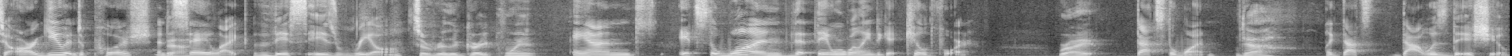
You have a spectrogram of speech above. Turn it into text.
to argue and to push and to say like this is real. It's a really great point. And it's the one that they were willing to get killed for. Right. That's the one. Yeah. Like that's that was the issue.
